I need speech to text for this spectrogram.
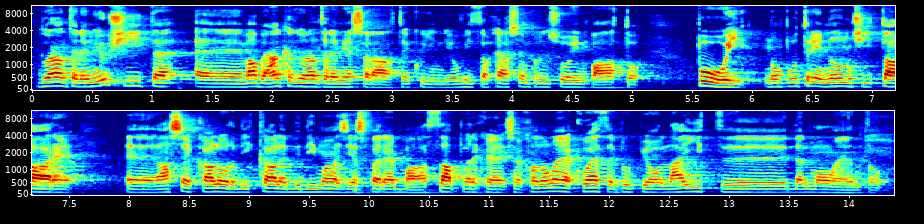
durante le mie uscite e vabbè anche durante le mie serate, quindi ho visto che ha sempre il suo impatto. Poi non potrei non citare eh, A se calor di Caleb Di Masi e Sfera e Basta, perché secondo me questa è proprio la hit eh, del momento.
